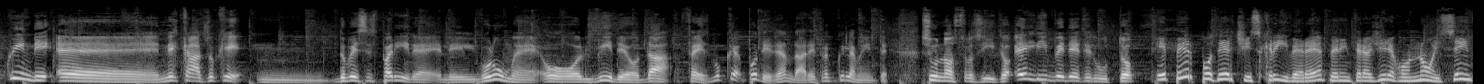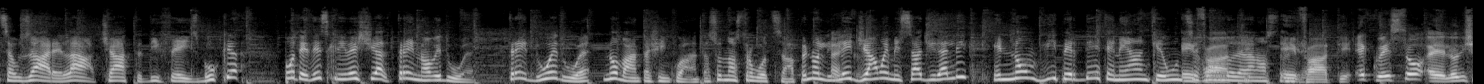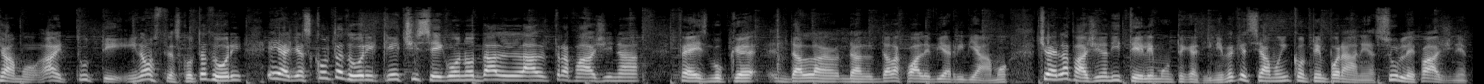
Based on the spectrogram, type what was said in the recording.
Quindi eh, nel caso che mh, dovesse sparire il volume o il video da Facebook potete andare tranquillamente sul nostro sito e lì vedete tutto. E per poterci scrivere, per interagire con noi senza usare la chat di Facebook, potete scriverci al 392 322 9050 sul nostro WhatsApp. E noi li Ecco. leggiamo i messaggi da lì e non vi perdete neanche un E secondo infatti, della nostra diretta. infatti, e questo eh, lo diciamo a tutti i nostri ascoltatori e agli ascoltatori che ci seguono dall'altra pagina Facebook dalla, dal- dalla quale vi arriviamo, cioè la pagina di Tele Montecatini, perché siamo in contemporanea sulle pagine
